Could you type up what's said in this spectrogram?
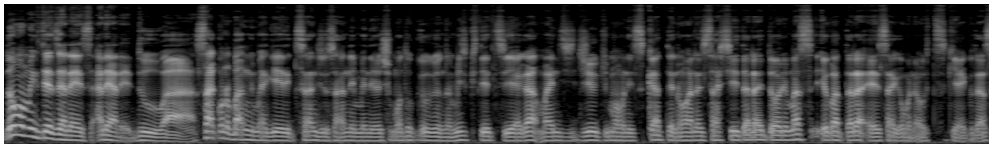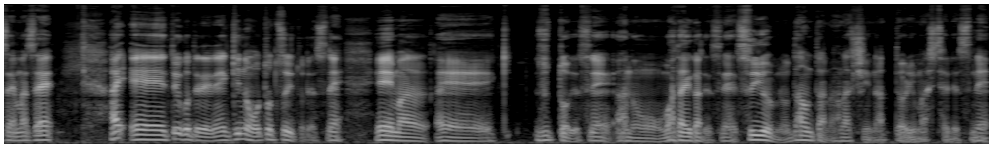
どうも、三木哲也です。あれあれ、ドゥは。さあ、この番組は芸歴33年目の吉本興業の三木哲也が毎日自由気ままに使ってのお話しさせていただいております。よかったら、えー、最後までお付き合いくださいませ。はい、えー、ということでね、昨日、おとついとですね、えー、まあ、えー、ずっとですね、あの、話題がですね、水曜日のダウンタウンの話になっておりましてですね、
